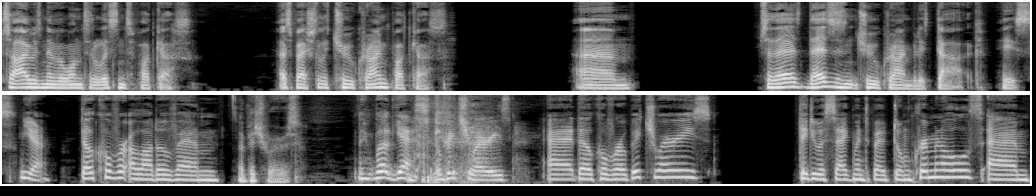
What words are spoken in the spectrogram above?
so I was never one to listen to podcasts, especially true crime podcasts. Um, so theirs theirs isn't true crime, but it's dark. It's Yeah. They'll cover a lot of um obituaries. well, yes, obituaries. Uh, they'll cover obituaries. They do a segment about dumb criminals, um,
